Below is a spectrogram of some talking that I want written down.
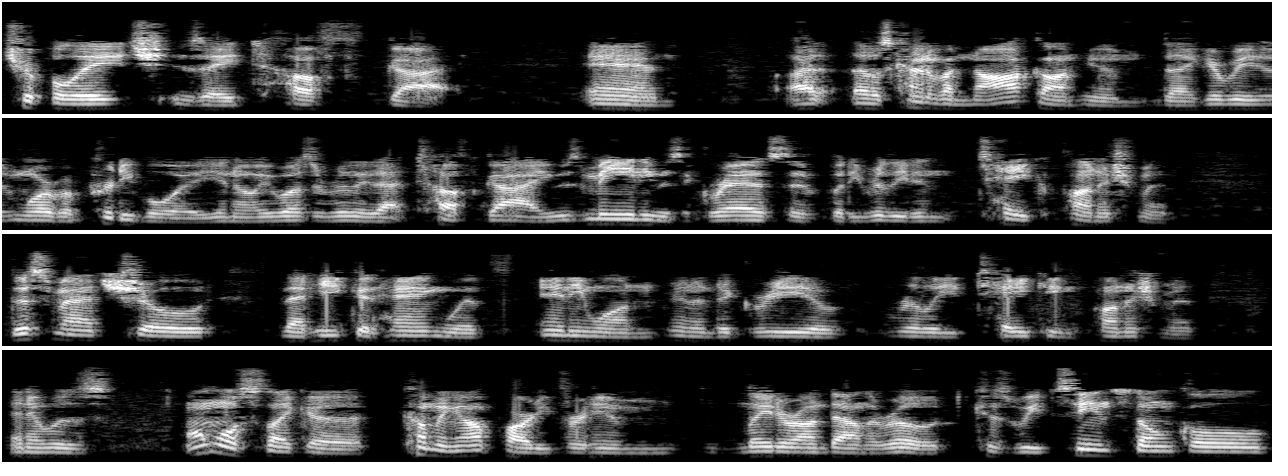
Triple H is a tough guy. And I, that was kind of a knock on him. Like everybody was more of a pretty boy, you know, he wasn't really that tough guy. He was mean, he was aggressive, but he really didn't take punishment. This match showed that he could hang with anyone in a degree of really taking punishment. And it was almost like a coming out party for him later on down the road, because we'd seen Stone Cold,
